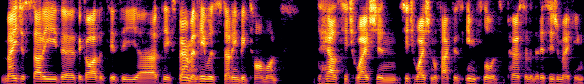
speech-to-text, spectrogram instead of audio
major study. The the guy that did the uh, the experiment, he was studying big time on how situation situational factors influence a person and their decision making,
